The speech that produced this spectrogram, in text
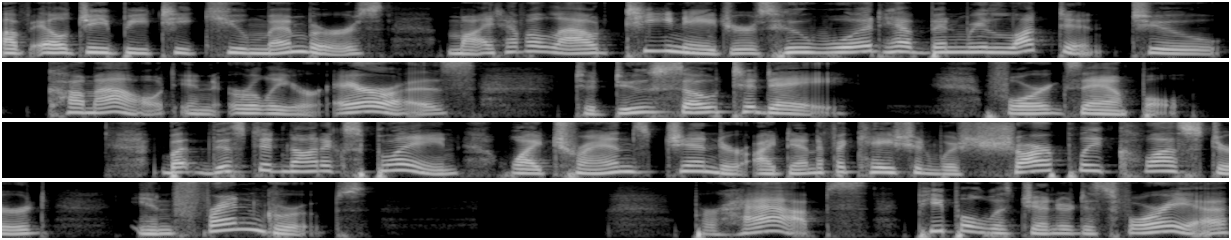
of LGBTQ members might have allowed teenagers who would have been reluctant to come out in earlier eras to do so today. For example, but this did not explain why transgender identification was sharply clustered in friend groups. Perhaps people with gender dysphoria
